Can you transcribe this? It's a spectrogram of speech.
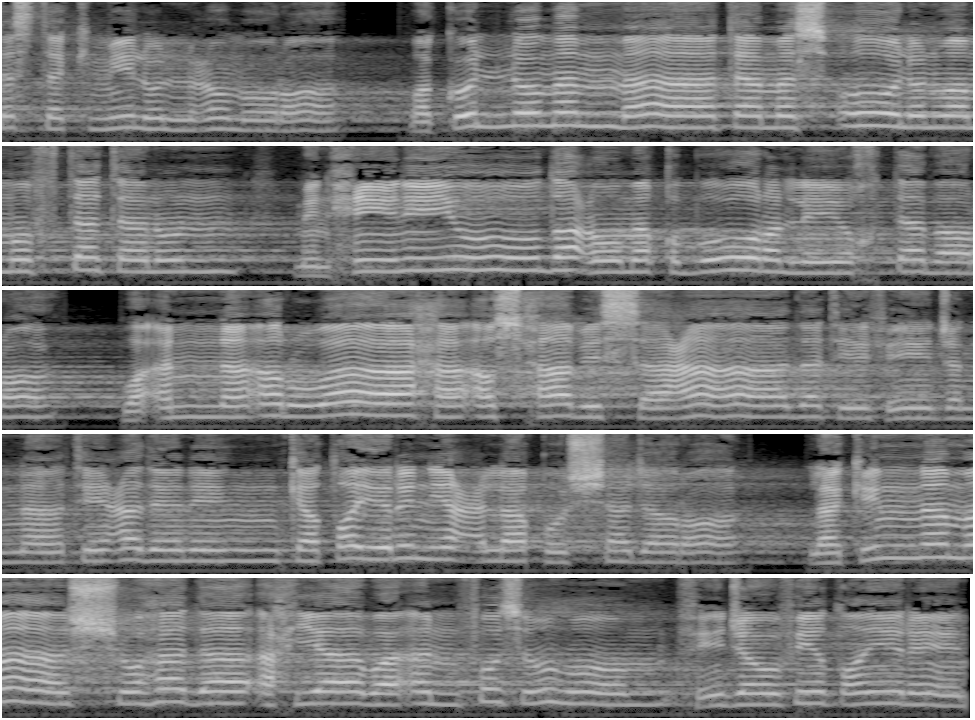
تستكمل العمر. وكل من مات مسؤول ومفتتن من حين يوضع مقبورا ليختبر. وأن أرواح أصحاب السعادة في جنات عدن كطير يعلق الشجر. لكنما الشهداء أحيا وأنفسهم في جوف طير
